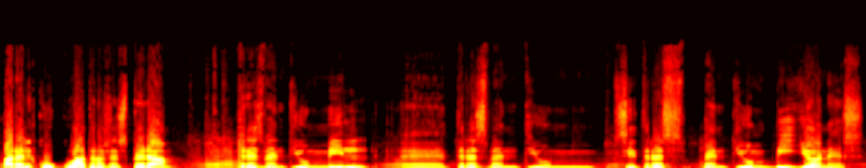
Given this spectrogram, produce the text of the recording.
Para el Q4 se espera 321 mil, eh, 321, sí, 321 billones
